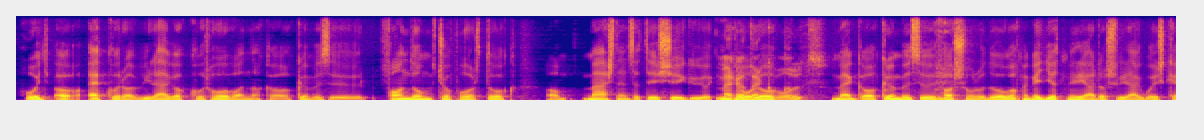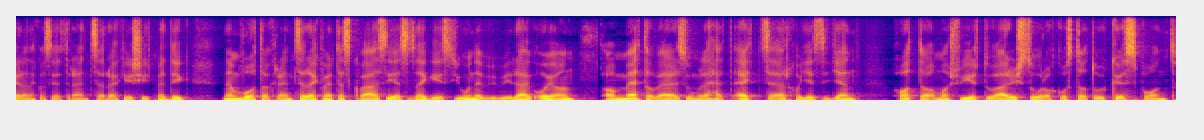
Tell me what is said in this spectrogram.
hogy a, ekkora a világ, akkor hol vannak a különböző fandom csoportok, a más nemzetiségű idolok, volt. meg a különböző hasonló dolgok, meg egy 5 milliárdos világból is kellenek azért rendszerek, és itt pedig nem voltak rendszerek, mert ez kvázi, ez az egész jó nevű világ olyan, a metaverzum lehet egyszer, hogy ez ilyen hatalmas virtuális szórakoztató központ.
